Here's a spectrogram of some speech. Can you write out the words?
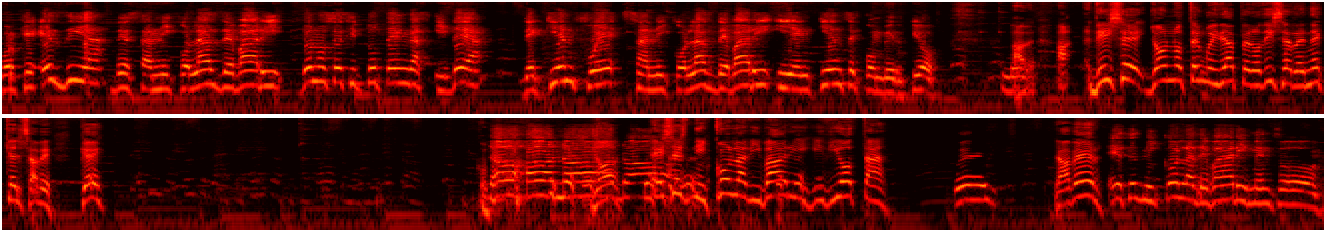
porque es día de San Nicolás de Bari. Yo no sé si tú tengas idea de quién fue San Nicolás de Bari y en quién se convirtió. A ver, ah, dice, yo no tengo idea, pero dice René que él sabe. ¿Qué? No, no, no. Ese es Nicola Divari, idiota. A ver. Ese es Nicola de Bari, menso.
